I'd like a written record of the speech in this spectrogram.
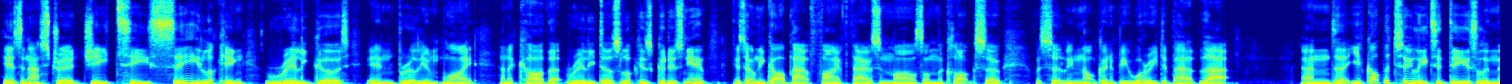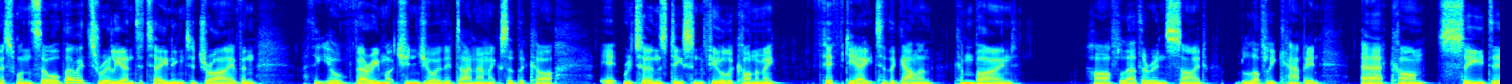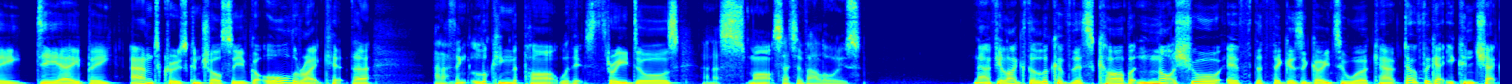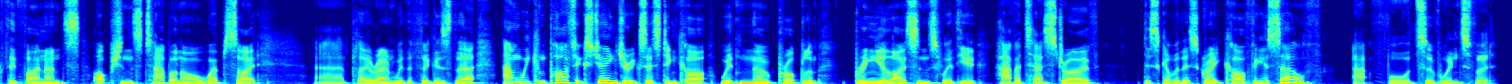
Here's an Astra GTC looking really good in brilliant white and a car that really does look as good as new. It's only got about 5,000 miles on the clock, so we're certainly not going to be worried about that. And uh, you've got the 2 litre diesel in this one, so although it's really entertaining to drive, and I think you'll very much enjoy the dynamics of the car, it returns decent fuel economy, 58 to the gallon combined. Half leather inside, lovely cabin, aircon, CD, DAB, and cruise control. So you've got all the right kit there. And I think looking the part with its three doors and a smart set of alloys. Now, if you like the look of this car but not sure if the figures are going to work out, don't forget you can check the finance options tab on our website. Uh, play around with the figures there, and we can part exchange your existing car with no problem. Bring your license with you, have a test drive, discover this great car for yourself at Fords of Winsford.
